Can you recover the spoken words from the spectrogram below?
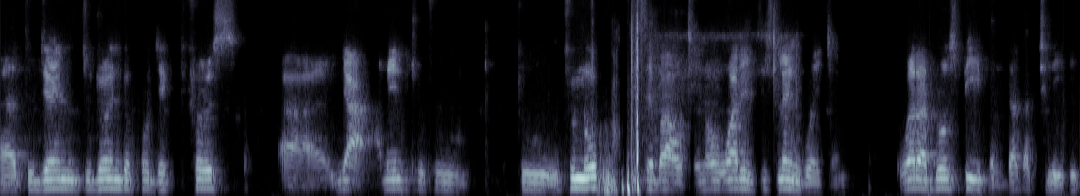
uh, to join to join the project first. Uh, yeah, I mean to to to to know this about you know what is this language and what are those people that actually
